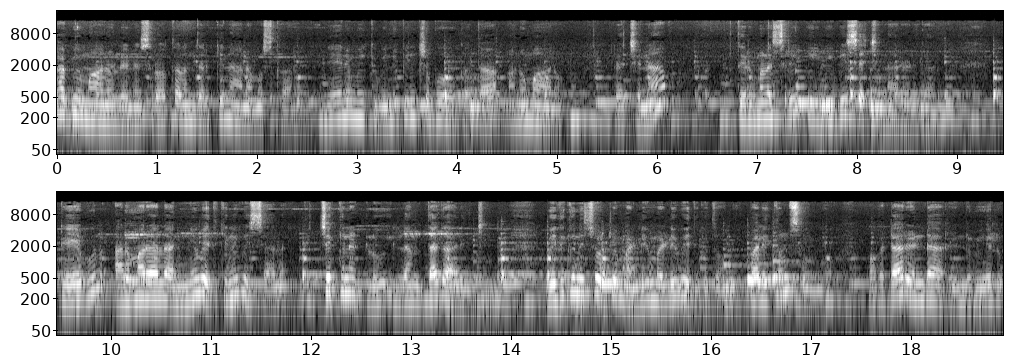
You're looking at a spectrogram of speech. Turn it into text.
కథాభిమానులైన శ్రోతలందరికీ నా నమస్కారం. నేను మీకు వినిపించబో కథ అనుమానం. రచన తిరుమల శ్రీ పివివి సత్యనారాయణ గారు. టేబుల్ అలమరాలు అన్నీ వెతికిన విశాల. పిచ్చెక్కినట్లు ఇల్లంతా గాలించింది. వెతికిన చోటే మళ్ళీ మళ్ళీ వెతుకుతోంది. ఫలితం శూన్యం. ఒకటా రెండా? రెండు వేలు.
